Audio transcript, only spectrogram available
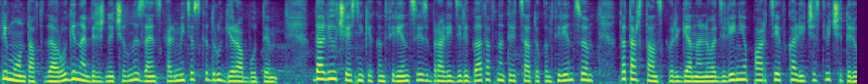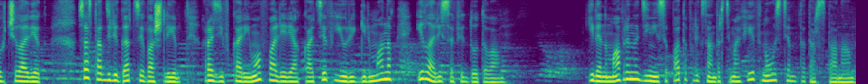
ремонт автодороги, набережной Челны, Заинск-Альметьевск и другие работы. Далее участники конференции избрали делегатов на 30-ю конференцию Татарстанского регионального отделения партии в количестве четырех человек. В состав делегации вошли Разив Каримов, Валерий Акатьев, Юрий Гельманов и Лариса Федотова. Елена Маврина, Денис Ипатов, Александр Тимофеев. Новости Татарстана.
